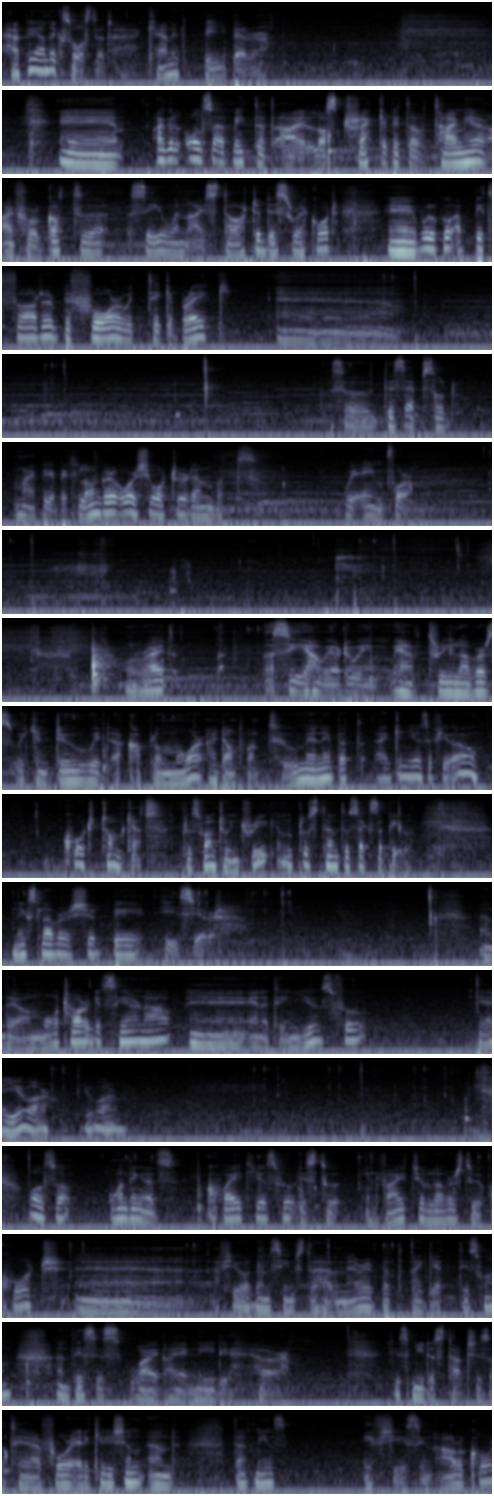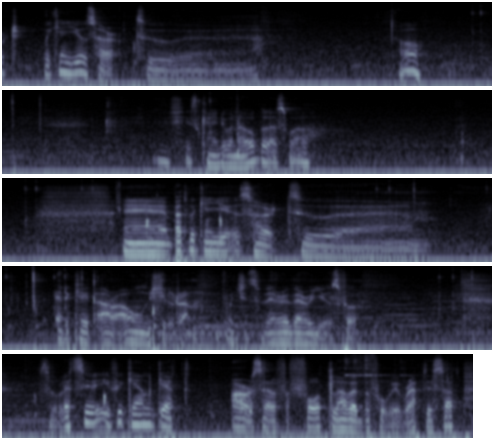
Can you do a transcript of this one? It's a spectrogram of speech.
Happy and exhausted. Can it be better? Uh, I will also admit that I lost track a bit of time here. I forgot to see when I started this record. Uh, we'll go a bit further before we take a break. Uh, so this episode might be a bit longer or shorter than what we aim for. Alright, let's see how we are doing. We have three lovers, we can do with a couple of more. I don't want too many, but I can use a few. Oh, Court Tomcat, plus one to intrigue and plus 10 to sex appeal. Next lover should be easier. And there are more targets here now. Uh, anything useful? Yeah, you are. You are. Also, one thing that's quite useful is to invite your lovers to a court. Uh, a few of them seems to have married, but I get this one, and this is why I need her. She's Midas touch, she's a tier 4 education, and that means if she's in our court, we can use her to... Uh, oh, she's kind of a noble as well. Uh, but we can use her to um, educate our own children, which is very very useful. So let's see if we can get ourselves a fourth lover before we wrap this up.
